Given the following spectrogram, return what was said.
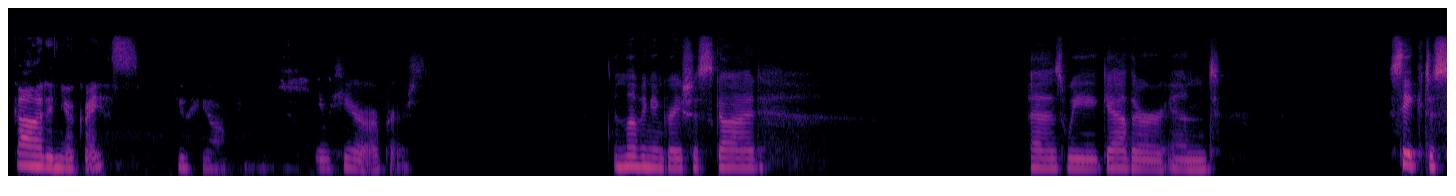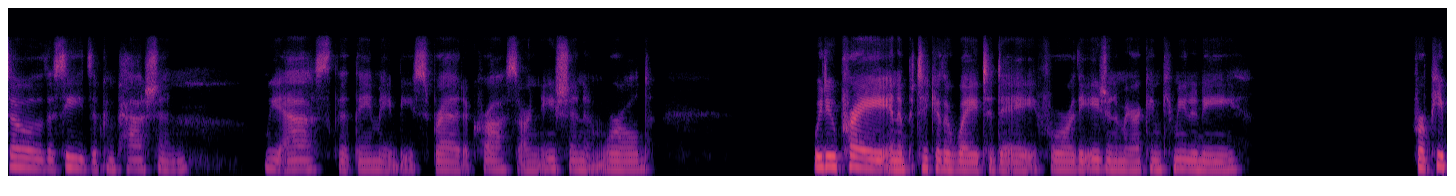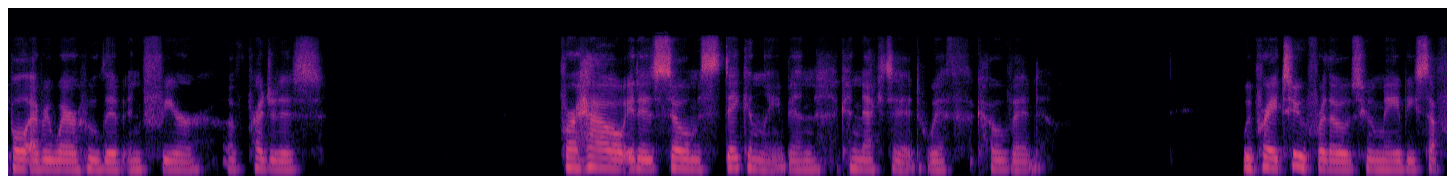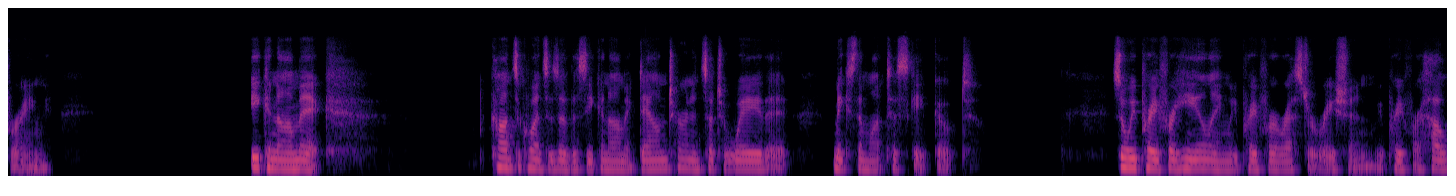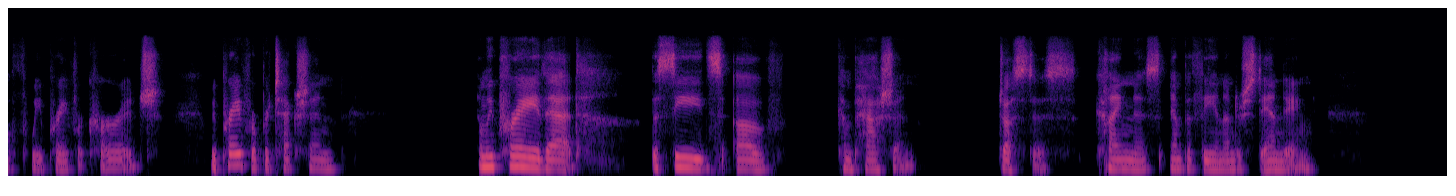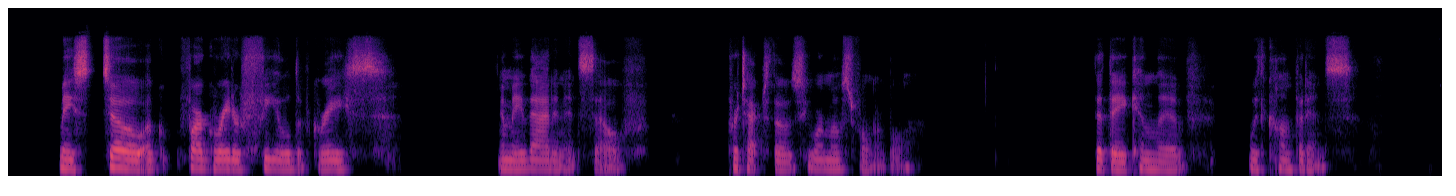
God, in your grace, you hear our prayers. You hear our prayers. And loving and gracious God, as we gather and seek to sow the seeds of compassion, we ask that they may be spread across our nation and world. We do pray in a particular way today for the Asian American community, for people everywhere who live in fear of prejudice, for how it is so mistakenly been connected with COVID, we pray too for those who may be suffering economic consequences of this economic downturn in such a way that makes them want to scapegoat. So we pray for healing, we pray for restoration, we pray for health, we pray for courage, we pray for protection, and we pray that the seeds of compassion, justice, kindness, empathy, and understanding may sow a far greater field of grace. And may that in itself protect those who are most vulnerable, that they can live with confidence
